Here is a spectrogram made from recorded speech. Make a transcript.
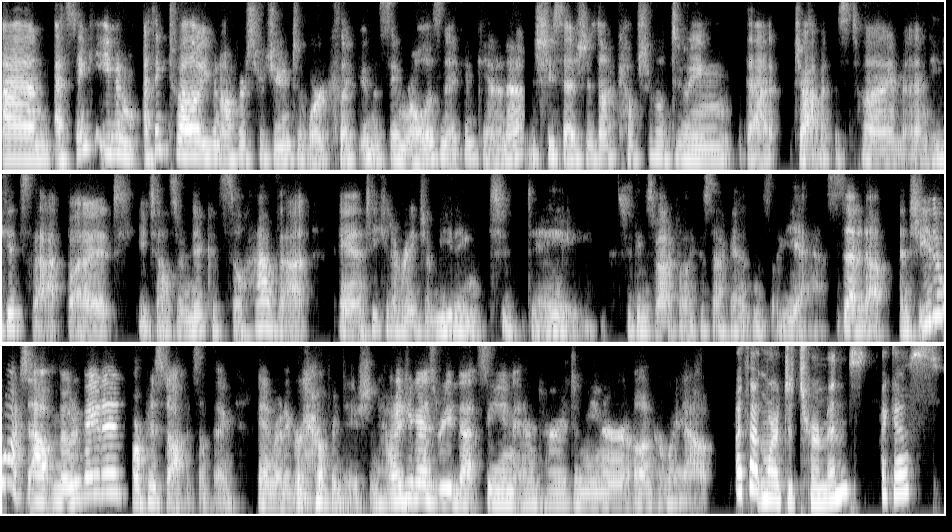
And I think even I think Tuello even offers for June to work like in the same role as Nick in Canada. She says she's not comfortable doing that job at this time, and he gets that, but he tells her Nick could still have that, and he can arrange a meeting today. She thinks about it for like a second and is like, yeah, set it up. And she either walks out motivated or pissed off at something and ready for confrontation. How did you guys read that scene and her demeanor on her way out? I thought more determined, I guess,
